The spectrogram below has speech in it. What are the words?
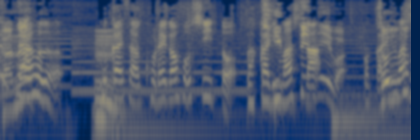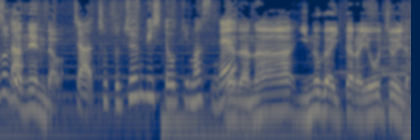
かな？なるほど。うん。向井さんこれが欲しいと分かりました。言ってね。えわ。わかそういうことじゃ。ねえんだわ。じゃあちょっと準備しておきますやね。だな。犬がいたら要注意だ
